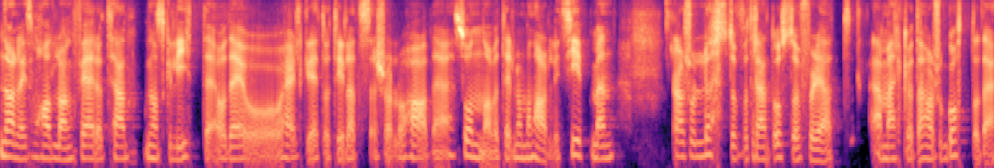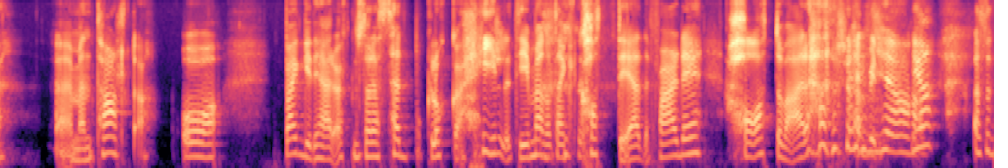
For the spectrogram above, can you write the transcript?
Nå har jeg liksom hatt lang ferie og trent ganske lite, og det er jo helt greit å tillate seg sjøl å ha det sånn av og til når man har det litt kjipt, men jeg har så lyst til å få trent også fordi at jeg merker at jeg har så godt av det eh, mentalt, da. Og begge de her øktene så har jeg sett på klokka hele timen og tenker når er det ferdig? Jeg hater å være her. Vil, Ja. ja, altså,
